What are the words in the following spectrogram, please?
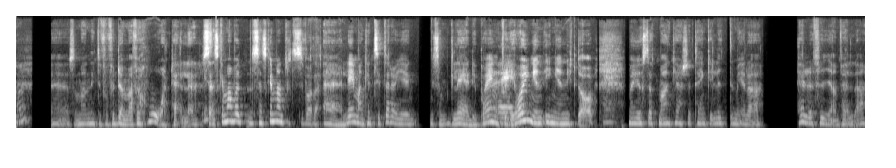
Mm. Så man inte får fördöma för hårt heller. Sen ska, man, sen ska man naturligtvis vara ärlig, man kan inte sitta där och ge liksom glädjepoäng för Nej. det har ju ingen, ingen nytta av. Men just att man kanske tänker lite mera hellre fria än fälla.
